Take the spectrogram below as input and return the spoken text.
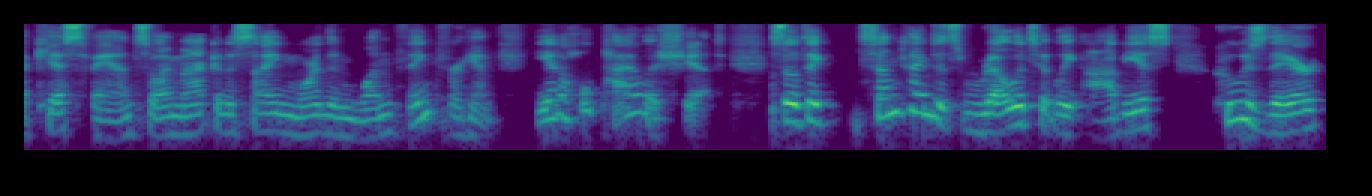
a Kiss fan. So I'm not going to sign more than one thing for him. He had a whole pile of shit. So it's like sometimes it's relatively obvious who's there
